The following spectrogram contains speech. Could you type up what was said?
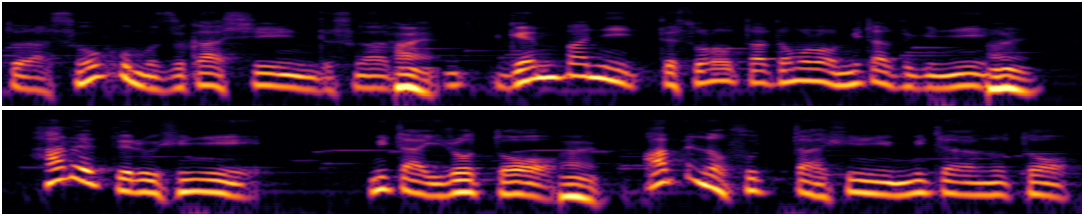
ていうのはすごく難しいんですが、はい。現場に行ってその建物を見た時に、はい。晴れてる日に見た色と、はい。雨の降った日に見たのと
